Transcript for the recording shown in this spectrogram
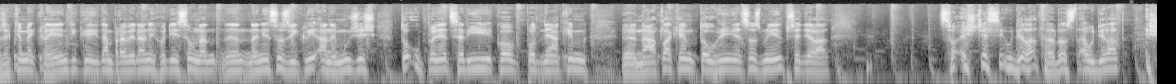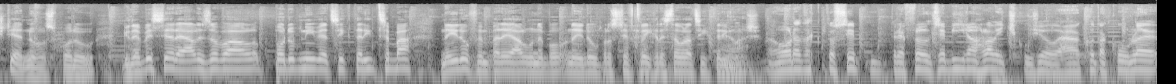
řekněme, klienti, kteří tam pravidelně chodí, jsou na, na něco zvyklí a nemůžeš to úplně celý jako pod nějakým nátlakem touhy něco změnit, předělat co ještě si udělat radost a udělat ještě jednu hospodu, kde by si realizoval podobné věci, které třeba nejdou v Imperiálu nebo nejdou prostě v tvých restauracích, který jo. máš. No, tak to si trefil hřebí na hlavičku, že jo. Já jako takovouhle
